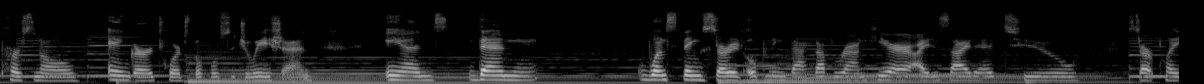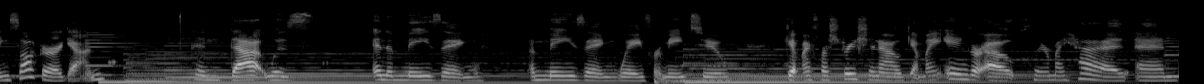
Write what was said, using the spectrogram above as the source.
personal anger towards the whole situation. And then once things started opening back up around here, I decided to start playing soccer again. And that was an amazing, amazing way for me to get my frustration out, get my anger out, clear my head. And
